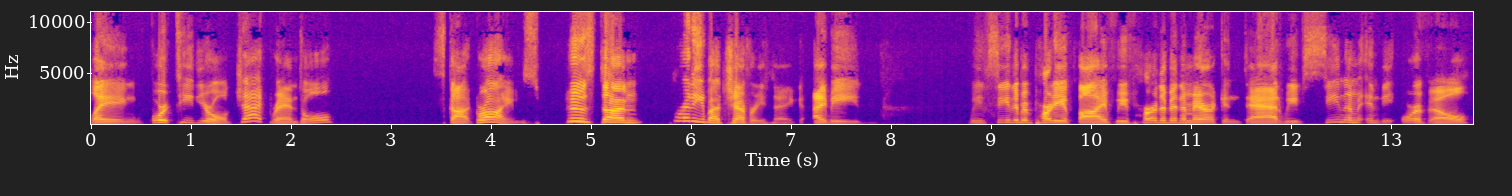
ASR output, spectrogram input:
Playing 14 year old Jack Randall, Scott Grimes, who's done pretty much everything. I mean, We've seen him in Party of Five. We've heard him in American Dad. We've seen him in The Orville.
